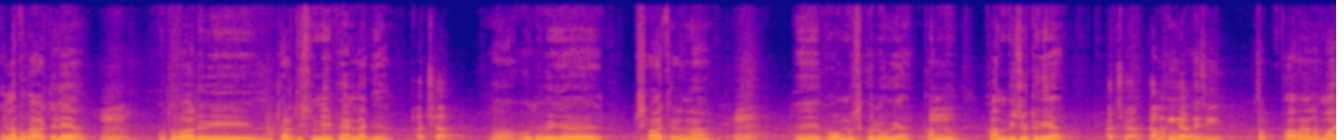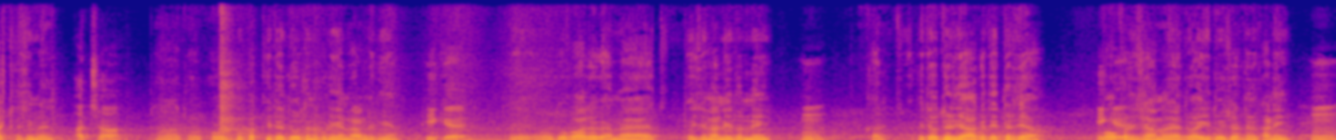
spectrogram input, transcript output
ਪਹਿਲਾਂ ਬੁਖਾਰ ਚੜਿਆ। ਹੂੰ। ਉਹ ਤੋਂ ਬਾਅਦ ਵੀ ਦਰਦ ਸੀਨੇ 'ਚ ਪੈਣ ਲੱਗ ਗਿਆ। ਅੱਛਾ। ਹਾਂ ਉਹਦੇ ਵਿੱਚ ਸਾਹ ਚੜਨਾ ਹੂੰ। ਤੇ ਬਹੁਤ ਮੁਸ਼ਕਲ ਹੋ ਗਿਆ। ਕੰਮ ਕੰਮ ਵੀ ਛੁੱਟ ਗਿਆ। ਅੱਛਾ ਕੰਮ ਕੀ ਕਰਦੇ ਸੀ? ਪਾਵਰਾਂ ਦਾ ਮਾਸਟਰ ਸੀ ਮੈਂ। ਅੱਛਾ। ਹਾਂ ਤੇ ਕੋਲ ਤੋਂ ਪੱਕੀ ਤੇ ਦੋ ਤਿੰਨ ਕੁੜੀਆਂ ਨਾਲ ਲੱਗੀਆਂ। ਠੀਕ ਹੈ। ਤੇ ਉਹ ਤੋਂ ਬਾਅਦ ਮੈਂ ਤੇ ਜਨਾਨੀ ਦੋਨੇ ਹੂੰ। ਕਰ ਕਿਤੇ ਉਧਰ ਜਾ ਕਿਤੇ ਇੱਧਰ ਜਾ। ਬਹੁਤ। ਪਰੇਸ਼ਾਨ ਹੋਇਆ ਦਵਾਈ ਦੋ ਚਾਰ ਦਿਨ ਖਾਣੀ। ਹੂੰ।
